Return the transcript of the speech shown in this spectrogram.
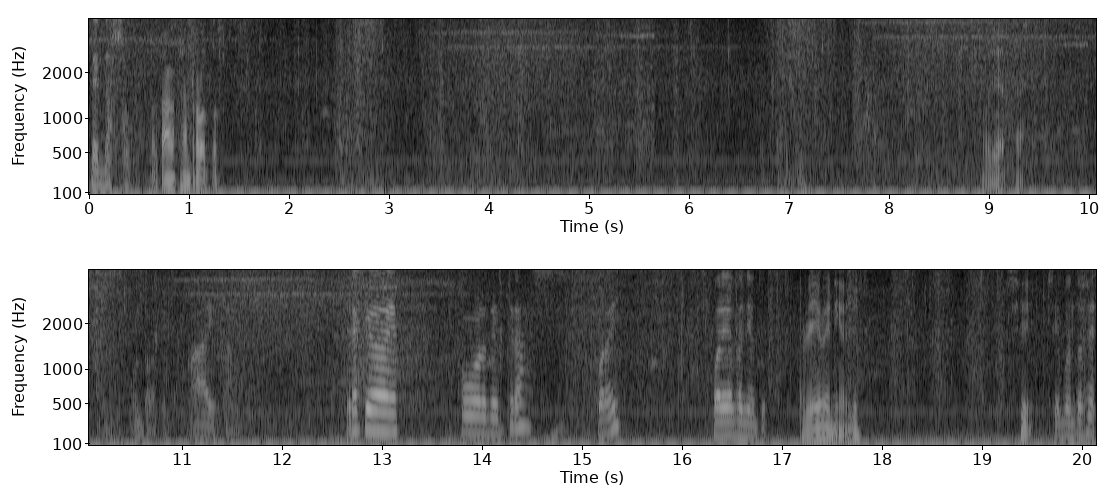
Del Dark Souls. Los tanos están rotos. Pues ya está. Un poquito. Ahí estamos. ¿Será que es por detrás? ¿Por ahí? Por ahí has venido tú. Por ahí he venido yo. Sí. Sí, pues entonces.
